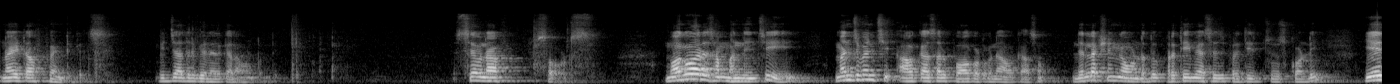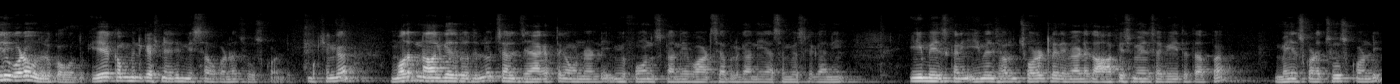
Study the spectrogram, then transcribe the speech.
నైట్ ఆఫ్ పెంటికల్స్ విద్యార్థుల పిల్లలకి ఎలా ఉంటుంది? సెవెన్ ఆఫ్ సోట్స్ మగవారికి సంబంధించి మంచి మంచి అవకాశాలు పోగొట్టుకునే అవకాశం నిర్లక్ష్యంగా ఉండదు. ప్రతి మెసేజ్ ప్రతి చూసుకోండి. ఏది కూడా వదులుకోవద్దు. ఏ కమ్యూనికేషన్ ఏది మిస్ అవ్వకుండా చూసుకోండి. ముఖ్యంగా మొదటి నాలుగైదు రోజుల్లో చాలా జాగ్రత్తగా ఉండండి. మీ ఫోన్స్ కానీ వాట్సాప్లు కానీ ఎస్ఎంఎస్లు కానీ ఈమెయిల్స్ కానీ ఈమెయిల్స్ ఎవరైనా చూడట్లేదు వేళ ఆఫీస్ మెయిల్స్ అవి అయితే తప్ప మెయిల్స్ కూడా చూసుకోండి.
